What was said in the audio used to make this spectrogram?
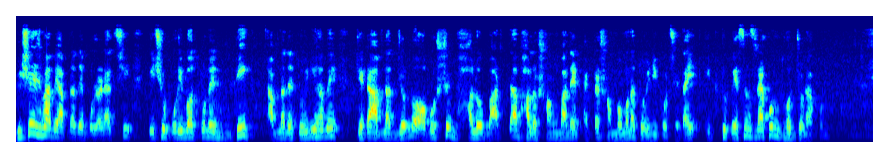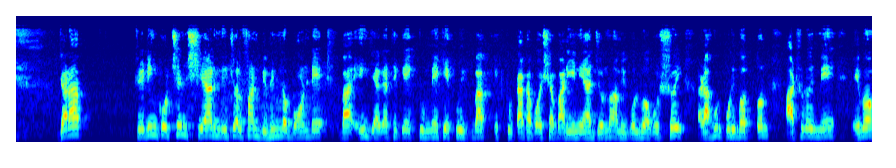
বিশেষভাবে আপনাদের বলে রাখছি, কিছু পরিবর্তনের দিক আপনাদের তৈরি হবে, যেটা আপনার জন্য অবশ্যই ভালো বার্তা, ভালো সংবাদের একটা সম্ভাবনা তৈরি করছে। তাই একটু পেশেন্স রাখুন, ধৈর্য রাখুন। যারা ট্রেডিং করছেন শেয়ার মিউচুয়াল ফান্ড বিভিন্ন বন্ডে বা এই জায়গা থেকে একটু মেকে কুইক বাক একটু টাকা পয়সা বাড়িয়ে নেওয়ার জন্য আমি বলব অবশ্যই রাহুর পরিবর্তন আঠেরোই মে এবং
